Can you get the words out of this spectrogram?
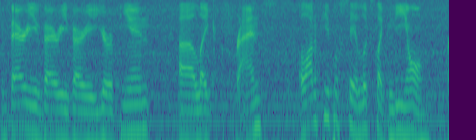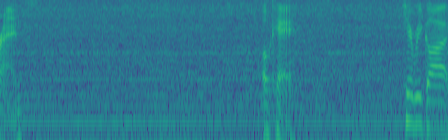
very, very, very European, uh, like France. A lot of people say it looks like Lyon, France. Okay. Here we got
